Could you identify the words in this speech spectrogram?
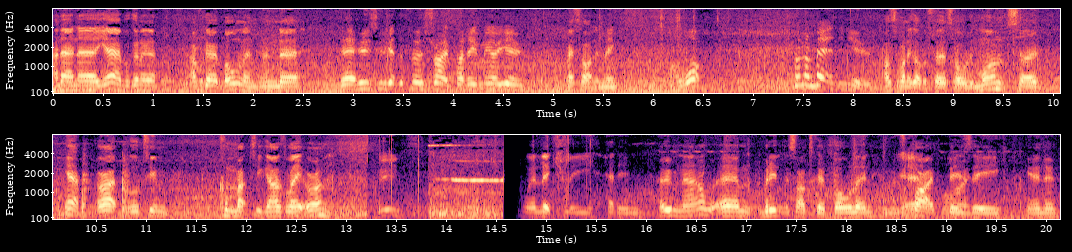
and then uh, yeah, we're gonna have a go at bowling and uh, Yeah, who's gonna get the first strike, Paddy? Me or you? Most likely me. Oh, what? Well, I'm better than you. I was the one who got the first hole in one, so yeah. Alright, we'll team come back to you guys later on. We're literally heading home now. Um, we didn't decide to go bowling. It was Yeah, quite boring. busy, you know.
